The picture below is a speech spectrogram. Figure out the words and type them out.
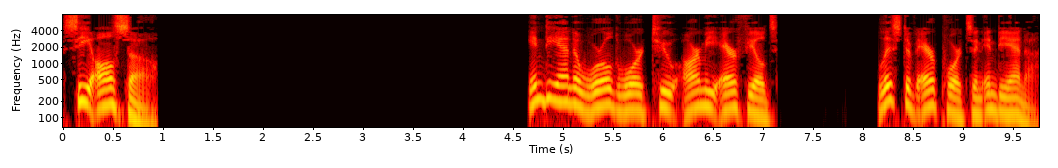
See also Indiana World War II Army airfields List of airports in Indiana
